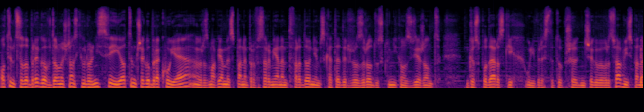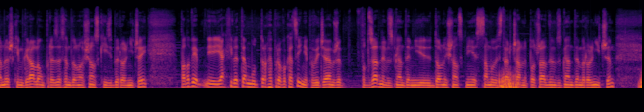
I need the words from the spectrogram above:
o tym, co dobrego w dolnośląskim rolnictwie i o tym, czego brakuje. Rozmawiamy z panem profesorem Janem Twardoniem z Katedry Rozrodu z Kliniką Zwierząt Gospodarskich Uniwersytetu Przyrodniczego we Wrocławiu i z panem Leszkiem Gralą, prezesem Dolnośląskiej Izby Rolniczej. Panowie, ja chwilę temu trochę prowokacyjnie powiedziałem, że pod żadnym względem nie, Dolny Śląsk nie jest samowystarczalny, pod żadnym względem rolniczym. E,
